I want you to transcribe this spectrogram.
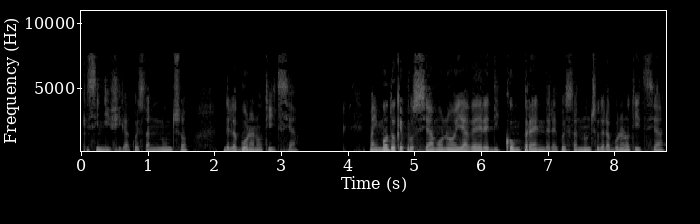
Che significa questo annuncio della buona notizia? Ma in modo che possiamo noi avere di comprendere questo annuncio della buona notizia,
